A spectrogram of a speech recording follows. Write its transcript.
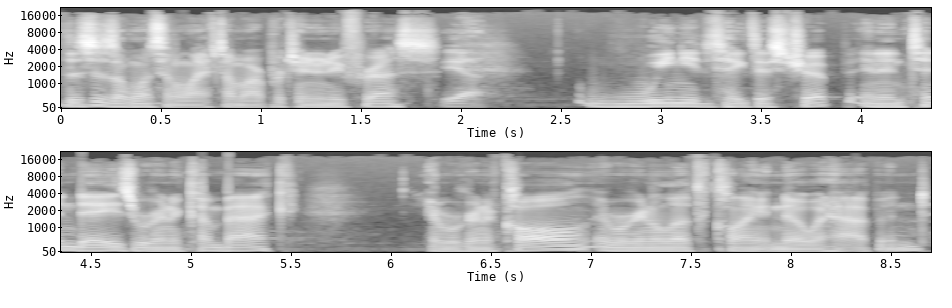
This is a once in a lifetime opportunity for us. Yeah. We need to take this trip, and in ten days, we're going to come back, and we're going to call, and we're going to let the client know what happened.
